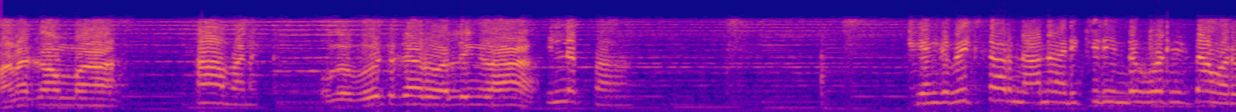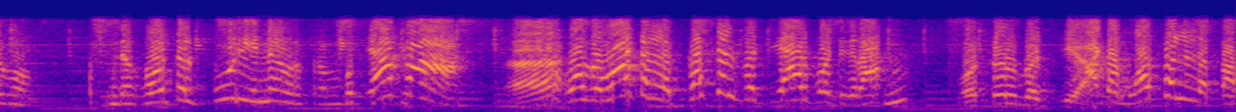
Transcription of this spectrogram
வணக்கம்மா வணக்கம். உங்க வீட்டுக்காரர் வரலீங்களா? இல்லப்பா. எங்க வீட்டுக்காரர் நானும் அடிக்கடி இந்த ஹோட்டல் தான் வருவோம். இந்த ஹோட்டல் பூரி என்ன அவருக்கு ரொம்ப ஏப்பா? உங்க ஹோட்டல்ல ஸ்பெஷல் பத்தி யார் போட்டுக்கிறா? ஹோட்டல் பத்தியா அட மொத்தம் இல்லப்பா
